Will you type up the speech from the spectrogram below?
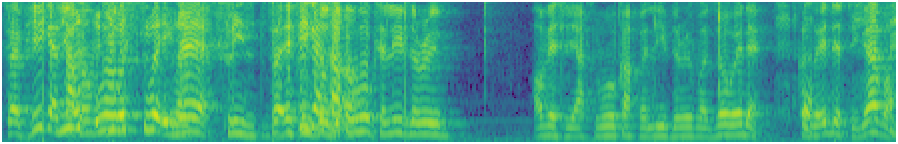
So if he gets You, up and walks, you were sweating like, Yeah. please. so if he gets up and walks and leaves the room, obviously you have to walk up and leave the room as well, innit? Because we're in this together.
